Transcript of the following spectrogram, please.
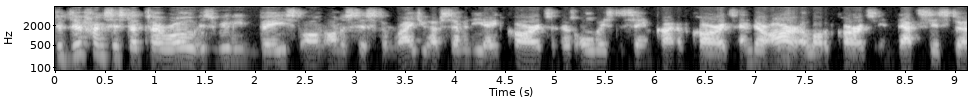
the difference is that tarot is really based on on a system, right? You have 78 cards, and there's always the same kind of cards, and there are a lot of cards in that system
